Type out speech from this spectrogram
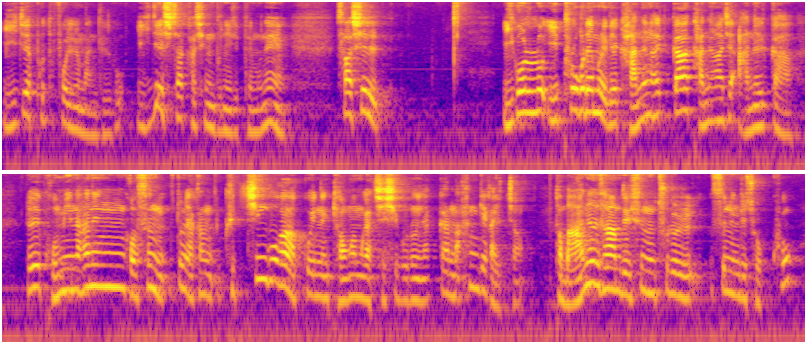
이제 포트폴리오 만들고 이제 시작하시는 분이기 때문에 사실 이걸로 이 프로그램을 이게 가능할까 가능하지 않을까를 고민하는 것은 좀 약간 그 친구가 갖고 있는 경험과 지식으로는 약간 한계가 있죠. 더 많은 사람들이 쓰는 tool을 쓰는 게 좋고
